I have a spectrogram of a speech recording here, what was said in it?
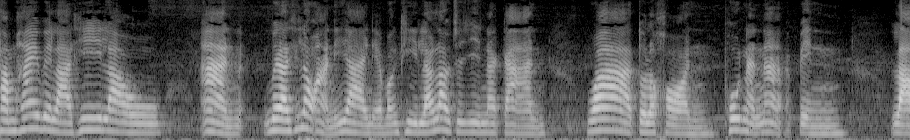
ทำให้เวลาที่เรา อ่านเวลาที่เราอ่านนิยายเนี่ยบางทีแล้วเราจะจินตนาการว่าตัวละครพวกนั้นน่ะเป็นเรา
